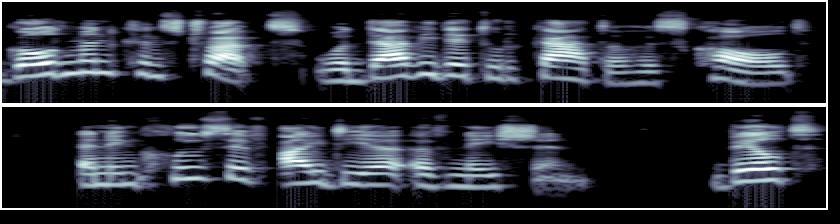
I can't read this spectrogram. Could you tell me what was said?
Goldman constructs what Davide Turcato has called an inclusive idea of nation, built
